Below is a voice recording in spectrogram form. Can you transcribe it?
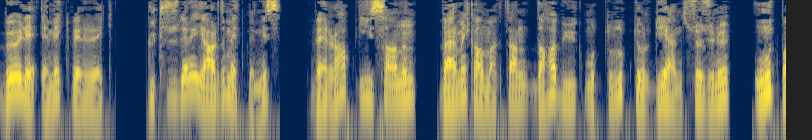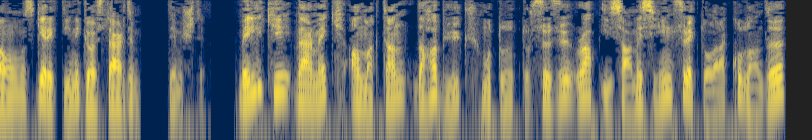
böyle emek vererek güçsüzlere yardım etmemiz ve Rab İsa'nın vermek almaktan daha büyük mutluluktur diyen sözünü unutmamamız gerektiğini gösterdim demişti. Belli ki vermek almaktan daha büyük mutluluktur sözü Rab İsa Mesih'in sürekli olarak kullandığı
